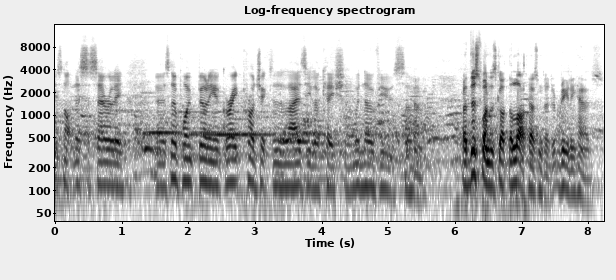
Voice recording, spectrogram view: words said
It's not necessarily. Uh, there's no point building a great project in a lousy location with no views. So. No. But this one has got the lot, hasn't it? It really has.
